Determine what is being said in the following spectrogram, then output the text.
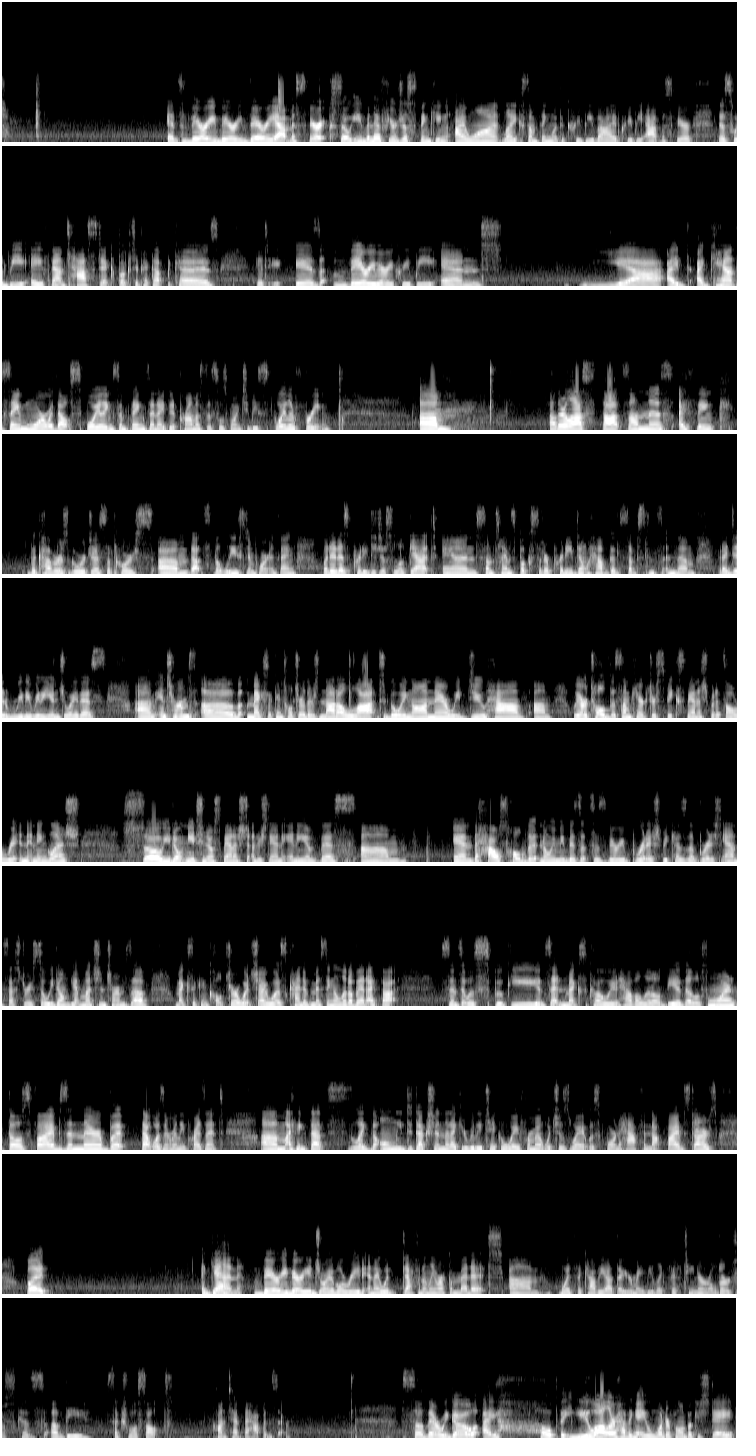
it's very, very, very atmospheric. So even if you're just thinking, I want like something with a creepy vibe, creepy atmosphere, this would be a fantastic book to pick up because It is very, very creepy and yeah, I, I can't say more without spoiling some things, and I did promise this was going to be spoiler free. Um, other last thoughts on this, I think the cover's gorgeous, of course, um, that's the least important thing, but it is pretty to just look at, and sometimes books that are pretty don't have good substance in them, but I did really, really enjoy this. Um, in terms of Mexican culture, there's not a lot going on there. We do have, um, we are told that some characters speak Spanish, but it's all written in English, so you don't need to know Spanish to understand any of this. Um, and the household that Noemi visits is very British because of the British ancestry. So we don't get much in terms of Mexican culture, which I was kind of missing a little bit. I thought since it was spooky and set in Mexico, we would have a little Dia de los Muertos vibes in there, but that wasn't really present. Um, I think that's like the only deduction that I could really take away from it, which is why it was four and a half and not five stars. But again, very, very enjoyable read, and I would definitely recommend it um, with the caveat that you're maybe like 15 or older just because of the sexual assault content that happens there. So there we go. I hope that you all are having a wonderful and bookish day.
